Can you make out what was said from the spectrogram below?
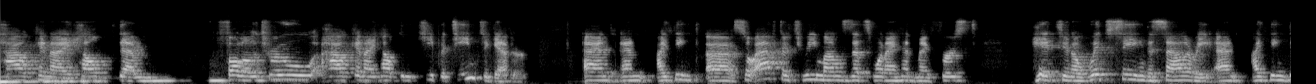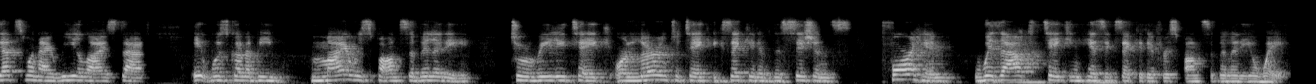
how can I help them follow through? How can I help them keep a team together? And and I think uh, so. After three months, that's when I had my first hit, you know, with seeing the salary, and I think that's when I realized that it was going to be my responsibility to really take or learn to take executive decisions for him without taking his executive responsibility away.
